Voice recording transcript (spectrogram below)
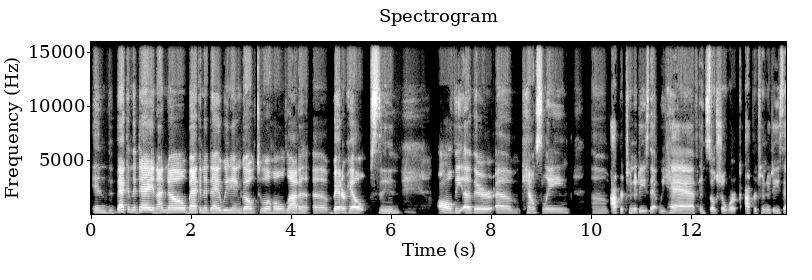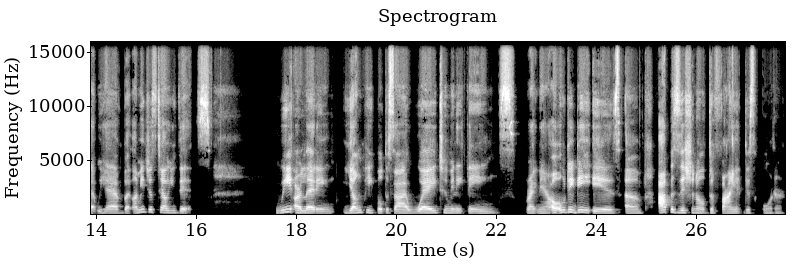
in the, back in the day. And I know back in the day we didn't go to a whole lot of uh, BetterHelps and all the other um, counseling um, opportunities that we have and social work opportunities that we have. But let me just tell you this we are letting young people decide way too many things right now. ODD is um, oppositional defiant disorder.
